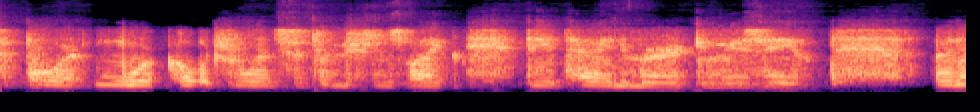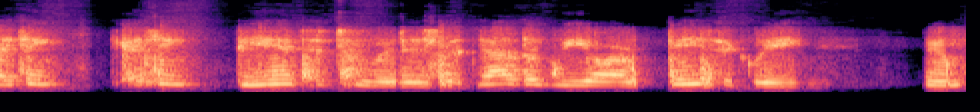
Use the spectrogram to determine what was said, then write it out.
support more cultural institutions like the Italian American Museum. And I think I think the answer to it is that now that we are basically you know,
